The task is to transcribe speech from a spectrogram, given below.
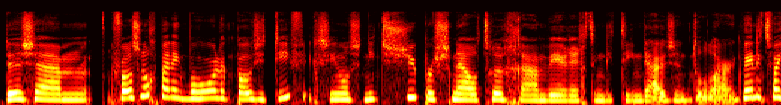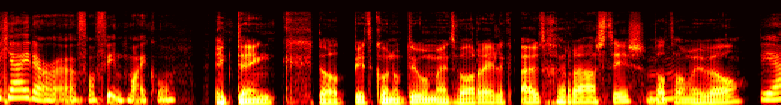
Dus um, vooralsnog ben ik behoorlijk positief. Ik zie ons niet super snel teruggaan weer richting die 10.000 dollar. Ik weet niet wat jij daarvan uh, vindt, Michael. Ik denk dat Bitcoin op dit moment wel redelijk uitgeraasd is. Dat mhm. dan weer wel. Ja.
